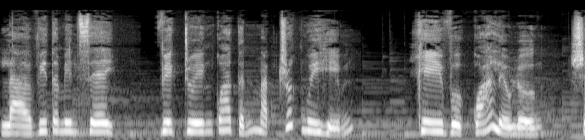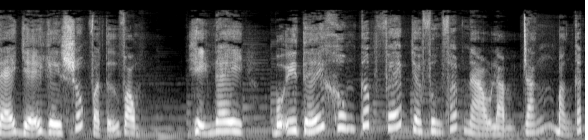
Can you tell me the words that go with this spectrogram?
là vitamin C. Việc truyền qua tĩnh mạch rất nguy hiểm. Khi vượt quá liều lượng sẽ dễ gây sốc và tử vong. Hiện nay, Bộ Y tế không cấp phép cho phương pháp nào làm trắng bằng cách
